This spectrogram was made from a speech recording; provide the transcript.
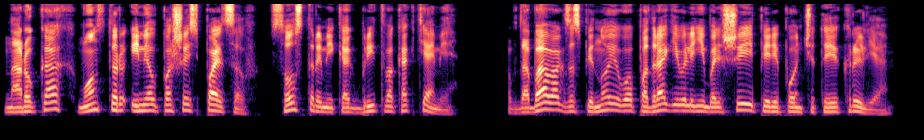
На руках монстр имел по шесть пальцев с острыми, как бритва, когтями. Вдобавок за спиной его подрагивали небольшие перепончатые крылья.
